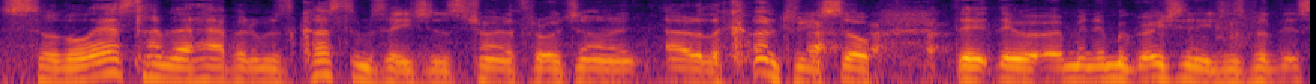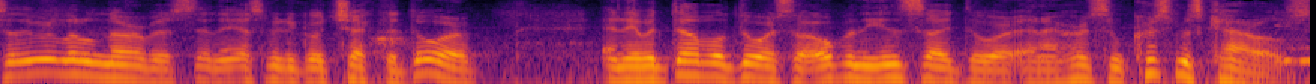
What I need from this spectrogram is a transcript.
So the last time that happened, it was customs agents trying to throw John out of the country. So they, they were, I mean, immigration agents, but they, so they were a little nervous, and they asked me to go check the door. And they would double door, so I opened the inside door, and I heard some Christmas carols.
